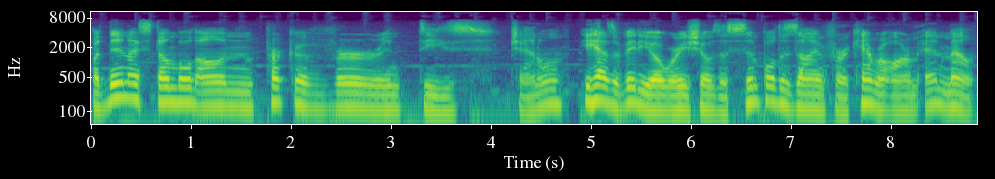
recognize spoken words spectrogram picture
But then I stumbled on Purkkaviritys's channel. He has a video where he shows a simple design for a camera arm and mount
